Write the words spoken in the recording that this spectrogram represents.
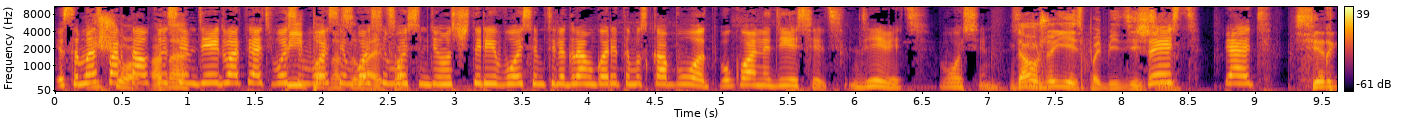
СМС-портал плюс семь девять два пять восемь восемь восемь восемь девяносто четыре восемь. Телеграмм говорит и Мускобот. Буквально десять, девять, восемь. Да, уже есть победитель. Шесть, пять. Сергей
